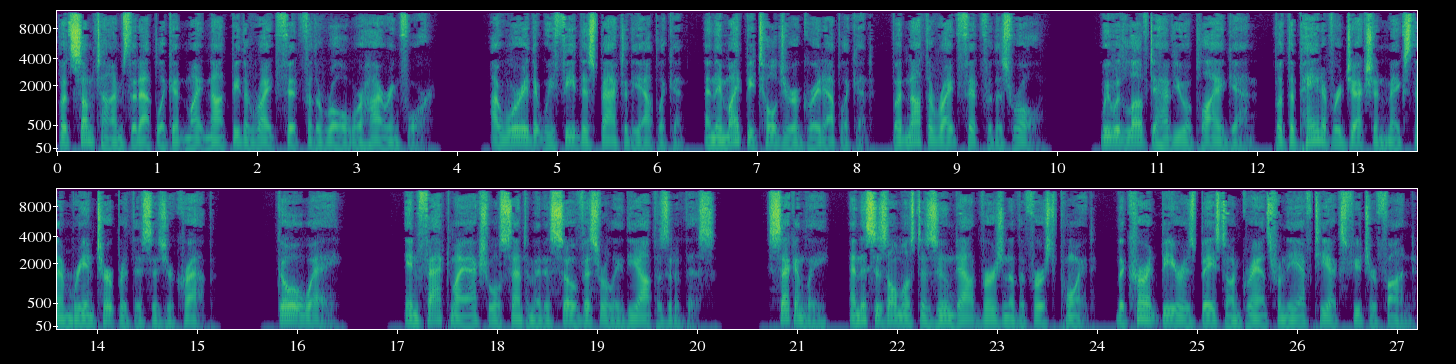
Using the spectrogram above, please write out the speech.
but sometimes that applicant might not be the right fit for the role we're hiring for. I worry that we feed this back to the applicant, and they might be told you're a great applicant, but not the right fit for this role. We would love to have you apply again, but the pain of rejection makes them reinterpret this as your crap. Go away. In fact, my actual sentiment is so viscerally the opposite of this. Secondly, and this is almost a zoomed out version of the first point, the current BEAHR is based on grants from the FTX Future Fund,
